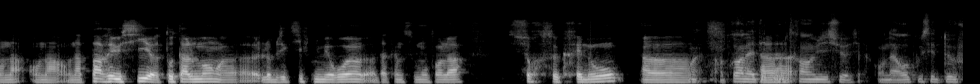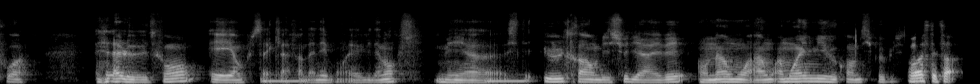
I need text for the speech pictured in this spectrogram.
on n'a on a, on pas réussi euh, totalement euh, l'objectif numéro un d'atteindre ce montant-là sur ce créneau. Euh, après, on a été ultra ambitieux. On a repoussé deux fois la levée de fonds, et en plus avec la fin d'année, bon, évidemment, mais c'était ultra ambitieux d'y arriver en un mois, un, mois et demi, je crois, un petit peu plus. Ouais, c'était ça.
